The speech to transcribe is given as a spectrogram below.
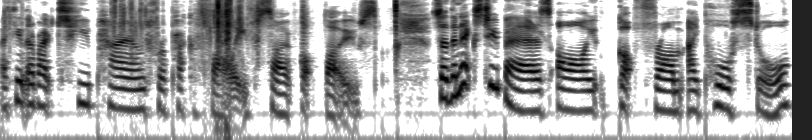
I think they're about £2 for a pack of five, so I've got those. So the next two bears I got from a paw store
